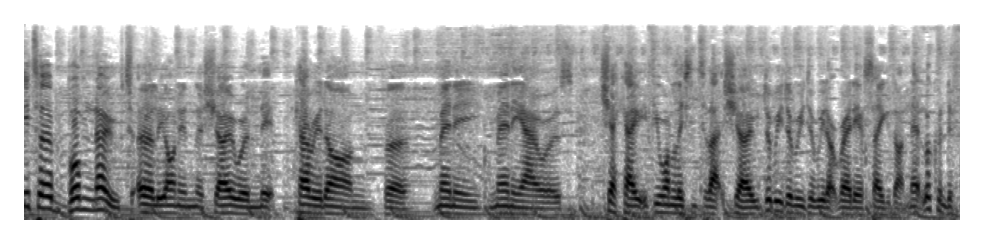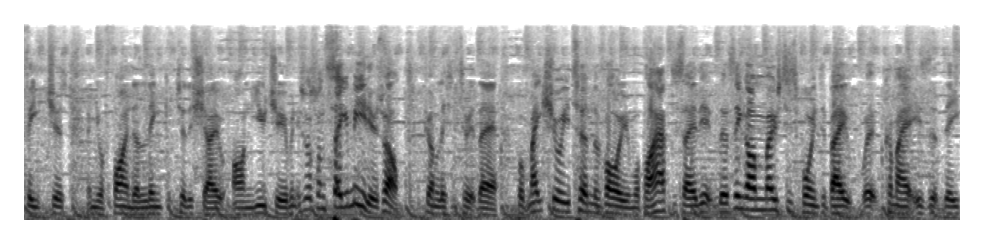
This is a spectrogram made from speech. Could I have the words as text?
hit a bum note early on in the show and it carried on for many, many hours. Check out, if you want to listen to that show, www.radiosega.net. Look under features and you'll find a link to the show on YouTube. And it's also on Sega Media as well, if you want to listen to it there. But make sure you turn the volume up. I have to say, the, the thing I'm most disappointed about when come out is that the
